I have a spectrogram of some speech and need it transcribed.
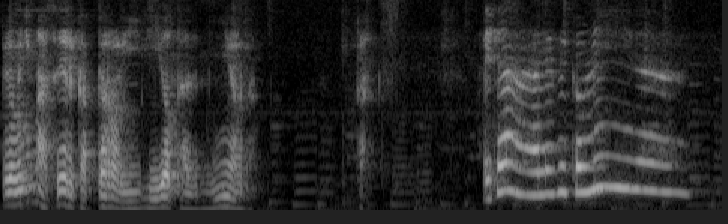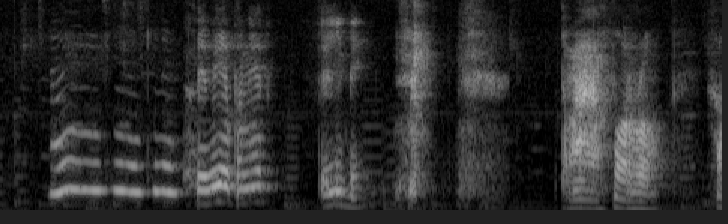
Pero vení más cerca, perro idiota de mierda. Ahí está, le doy comida. Le voy a poner Felipe. Toma, forro. Ja,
